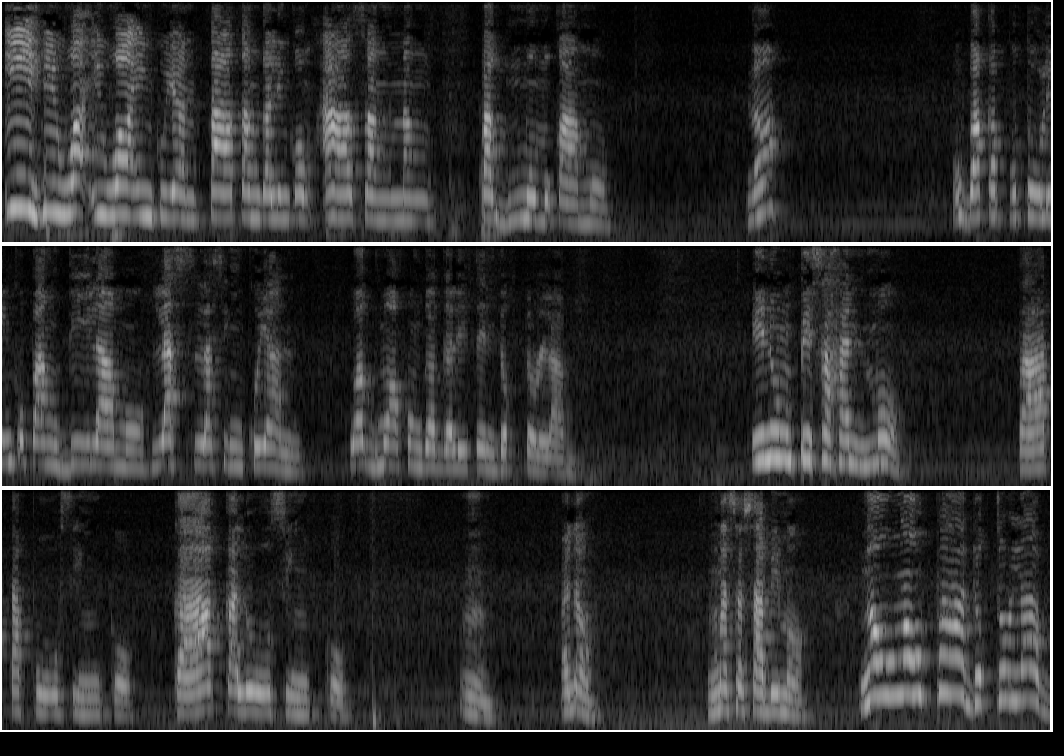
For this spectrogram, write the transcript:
ihiwa-iwain ko yan. Tatanggalin ko ang asang ng pagmumuka mo. No? O baka putulin ko pa ang dila mo. Laslasing ko yan. Huwag mo akong gagalitin, Dr. Love. Inumpisahan mo. Tatapusin ko. Kakalusin ko. Mm. Ano? Masasabi mo? Ngaw-ngaw pa, Dr. Love.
